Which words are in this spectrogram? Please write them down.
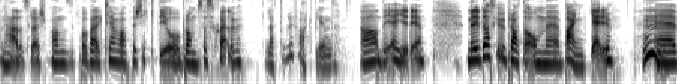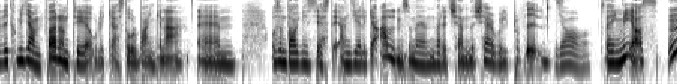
000 här och så där. Så man får verkligen vara försiktig och bromsa sig själv. Lätt att bli fartblind. Ja, det är ju det. Men idag ska vi prata om eh, banker. Mm. Eh, vi kommer jämföra de tre olika storbankerna. Eh, och sen dagens gäst är Angelica Alm som är en väldigt känd Sharewill-profil. Ja. Så häng med oss. Mm.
